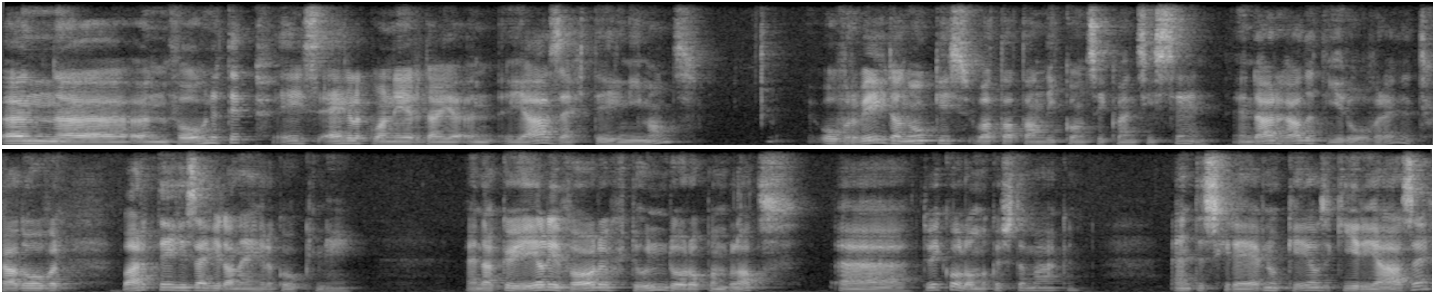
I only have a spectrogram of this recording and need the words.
Een, eh, een volgende tip is eigenlijk wanneer dat je een ja zegt tegen iemand, overweeg dan ook eens wat dat dan die consequenties zijn. En daar gaat het hier over. Hè. Het gaat over waartegen zeg je dan eigenlijk ook nee. En dat kun je heel eenvoudig doen door op een blad eh, twee kolommetjes te maken en te schrijven, oké, als ik hier ja zeg,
